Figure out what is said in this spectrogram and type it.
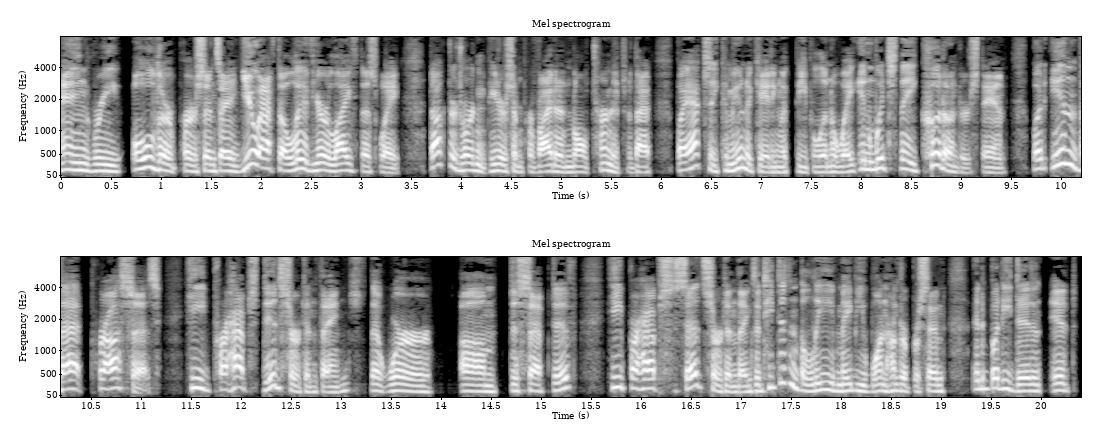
angry, older person saying, you have to live your life this way. Dr. Jordan Peterson provided an alternative to that by actually communicating with people in a way in which they could understand. But in that process, he perhaps did certain things that were um, deceptive. He perhaps said certain things that he didn't believe maybe 100%, and, but he did it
